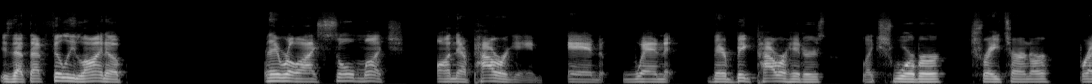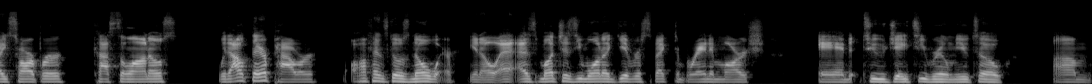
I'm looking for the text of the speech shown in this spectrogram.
is that that Philly lineup, they rely so much on their power game. And when their big power hitters like Schwarber, Trea Turner, Bryce Harper, Castellanos, without their power, offense goes nowhere. You know, as much as you want to give respect to Brandon Marsh and to JT Realmuto, um,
